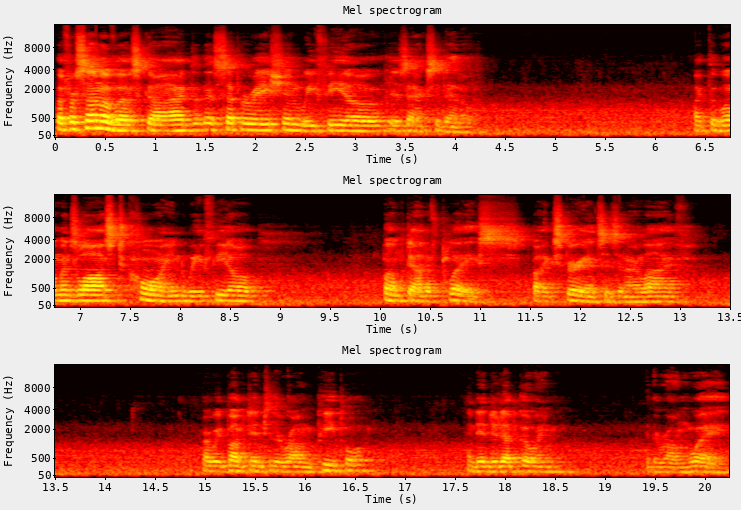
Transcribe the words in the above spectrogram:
But for some of us, God, the separation we feel is accidental. Like the woman's lost coin, we feel bumped out of place by experiences in our life. Or we bumped into the wrong people and ended up going in the wrong way.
